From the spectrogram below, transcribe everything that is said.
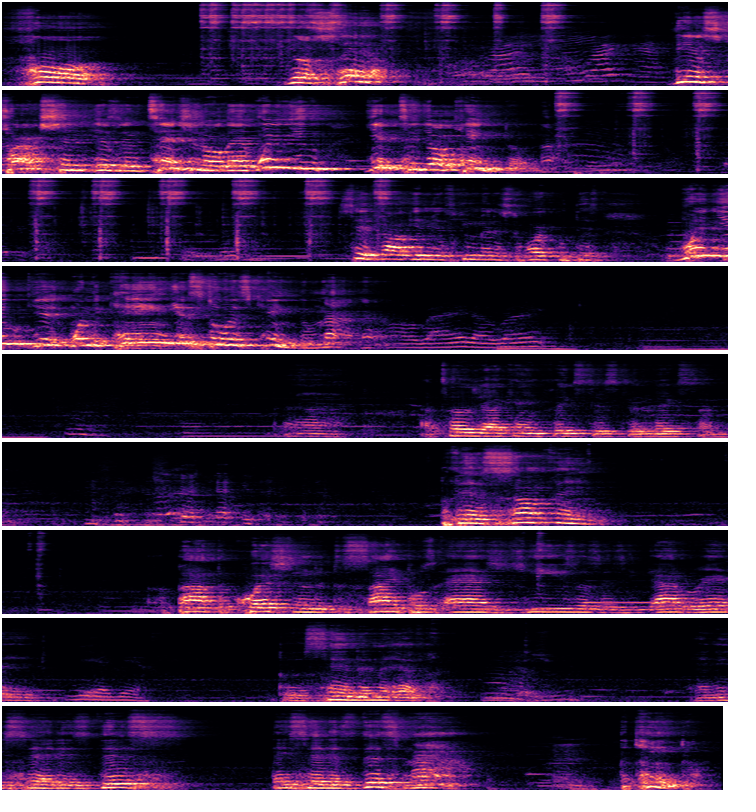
for yourself. The instruction is intentional that when you get to your kingdom. See if y'all give me a few minutes to work with this. When you get, when the king gets to his kingdom, not now. All right, all right. Uh, I told you I can't fix this till next Sunday. but there's something about the question the disciples asked Jesus as he got ready Yeah, yeah. to ascend into heaven. And he said, Is this, they said, Is this now the kingdom?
